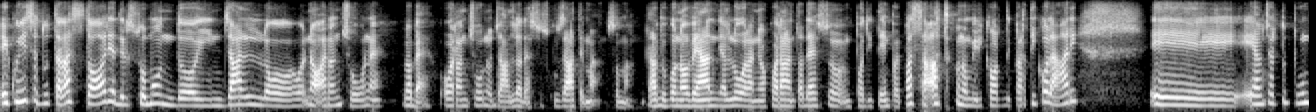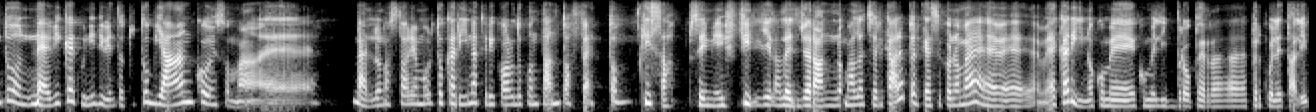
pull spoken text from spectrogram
E quindi c'è tutta la storia del suo mondo in giallo, no, arancione, vabbè, o arancione o giallo adesso, scusate, ma insomma, avevo nove anni allora, ne ho 40 adesso, un po' di tempo è passato, non mi ricordo i particolari, e, e a un certo punto nevica e quindi diventa tutto bianco, insomma, è bello, una storia molto carina che ricordo con tanto affetto. Chissà se i miei figli la leggeranno, valla a cercare perché secondo me è, è carino come, come libro per, per quell'età lì.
